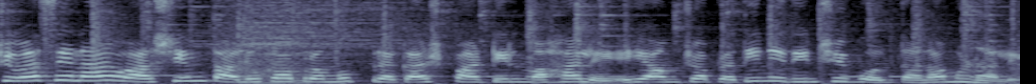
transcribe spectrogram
शिवसेना वाशिम तालुका प्रमुख प्रकाश पाटील महाले हे आमच्या प्रतिनिधींशी बोलताना म्हणाले.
